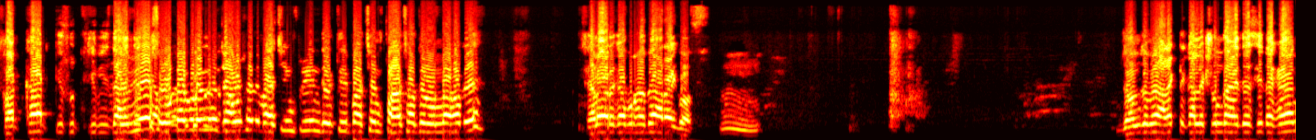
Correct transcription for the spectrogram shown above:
শর্টকাট কিছু থ্রি পিস জামার সাথে ম্যাচিং প্রিন্ট দেখতেই পাচ্ছেন পাঁচ হাতের হবে। সেলোয়ার কাপড় হবে আড়াই গজ। হুম। জমজমের আরেকটা কালেকশন দেখাইতেছি দেখেন।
